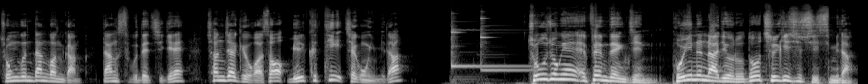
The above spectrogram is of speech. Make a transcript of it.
종근당 건강, 땅스 부대찌개, 천자교과서 밀크티 제공입니다. 조우종의 FM댕진, 보이는 라디오로도 즐기실 수 있습니다.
